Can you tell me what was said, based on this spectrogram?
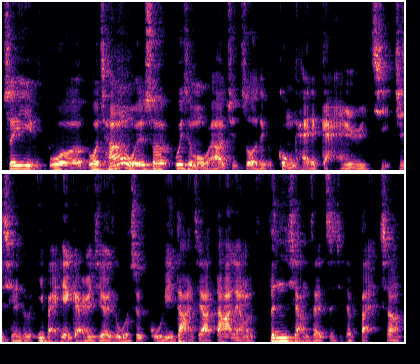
所以我我常常我就说，为什么我要去做那个公开的感恩日记？之前什么一百天感恩日记，而且我是鼓励大家大量的分享在自己的板上，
